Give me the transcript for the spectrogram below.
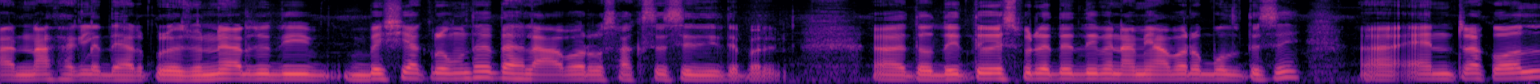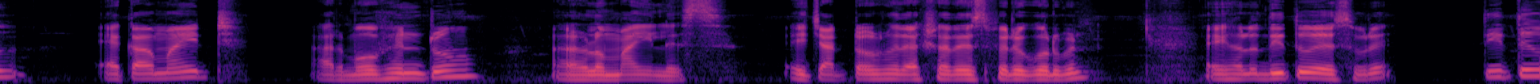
আর না থাকলে দেওয়ার প্রয়োজন নেই। আর যদি বেশি আক্রমণ থাকে, তাহলে আবারও সাকসেসে দিতে পারেন। তো দ্বিতীয় স্প্রেতে দেবেন, আমি আবারও বলতেছি অ্যান্ট্রাকল অ্যাকামাইট আর মোভেন্টো আর হলো মাইলেস এই চারটা ওষুধ একসাথে স্প্রে করবেন। এই হলো দ্বিতীয় স্প্রে তৃতীয়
